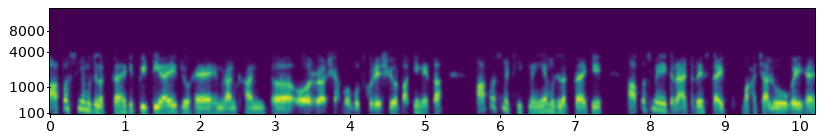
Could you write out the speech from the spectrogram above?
आपस में मुझे लगता है कि पीटीआई जो है, इमरान खान और शाह महमूद कुरेशी और बाकी नेता आपस में ठीक नहीं है। मुझे लगता है कि आपस में एक रैट रेस टाइप वहाँ चालू हो गई है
